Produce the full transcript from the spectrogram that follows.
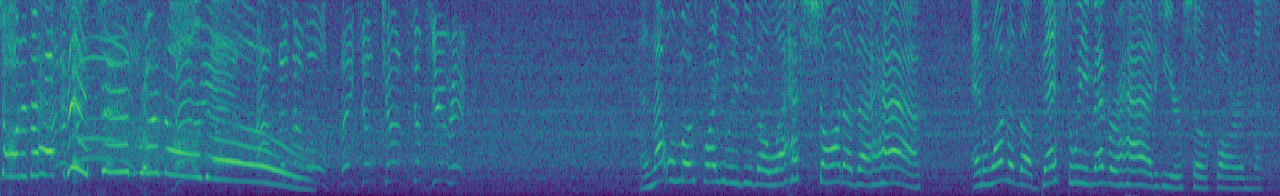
Shot of the half. It's in There he is, and the Ronaldo! They just can't subdue him. And that will most likely be the last shot of the half. And one of the best we've ever had here so far in this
